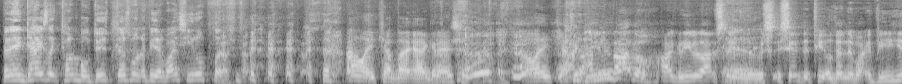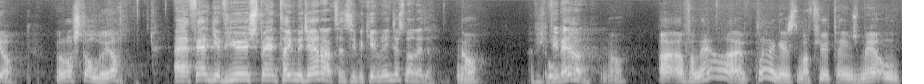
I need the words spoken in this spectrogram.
But then guys like Turnbull do, does want to be their wise hero player. I like your bit of aggression. I like it. I agree with that though. I agree with that. Saying it he said that people didn't want to be here. They're all still there. uh, Fergie, have you spent time with Gerrard since he became Rangers manager? No, Have you met him? no. I, I've met him. I've played against him a few times. Met him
